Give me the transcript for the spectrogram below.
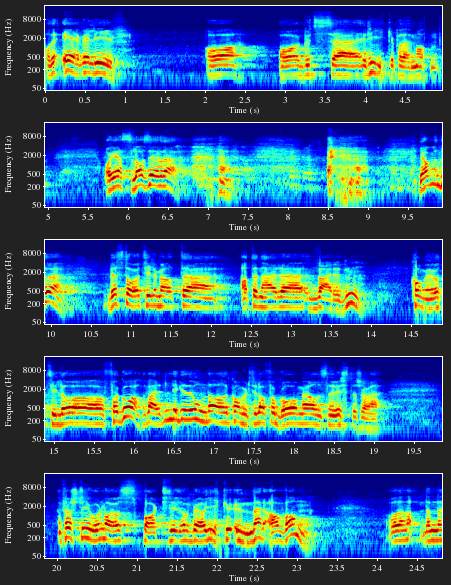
og det evige liv og, og Guds eh, rike på den måten? Og yes, la oss gjøre det! Ja, men du, det står jo til og med at, eh, at denne verden kommer jo til å forgå. Verden ligger i det onde og kommer til å forgå med alle sine jeg. Den første jorden var jo spart ble jo gikk under av vann. Og denne, denne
